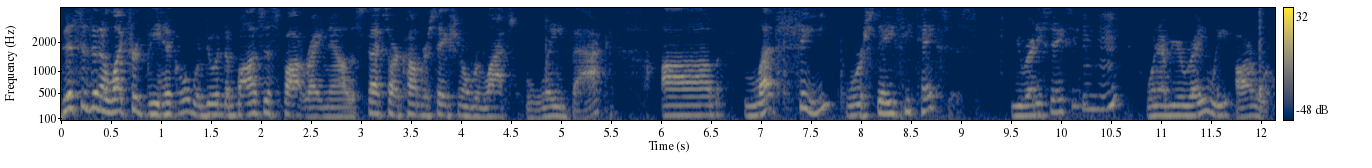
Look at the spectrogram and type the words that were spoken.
this is an electric vehicle. We're doing the Mazda spot right now. The specs are conversational, relaxed, laid back. Um, let's see where Stacey takes us. You ready, Stacey? hmm Whenever you're ready, we are rolling.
